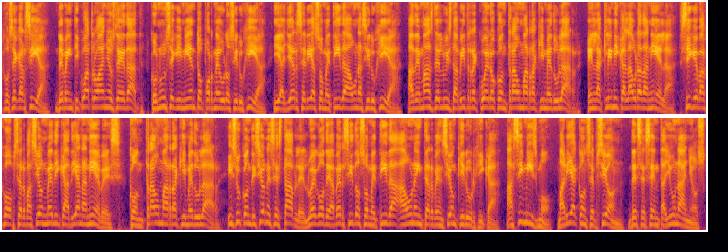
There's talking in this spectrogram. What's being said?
José García, de 24 años de edad, con un seguimiento por neurocirugía, y ayer sería sometida a una cirugía, además de Luis David Recuero con trauma raquimedular. En la clínica Laura Daniela, sigue bajo observación médica Diana Nieves, con trauma raquimedular, y su condición es estable luego de haber sido sometida a una intervención quirúrgica. Asimismo, María Concepción, de 61 años,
